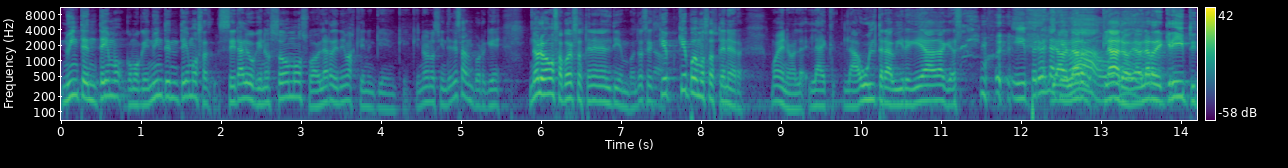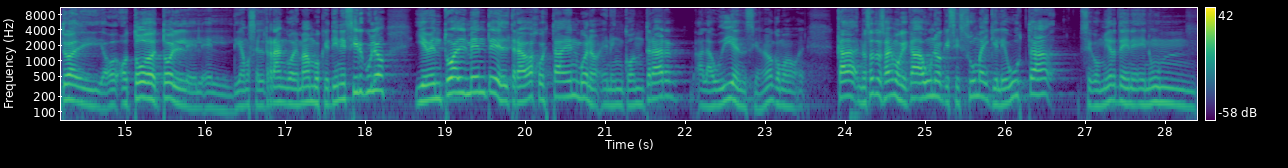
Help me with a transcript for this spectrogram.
no intentemos, como que no intentemos hacer algo que no somos o hablar de temas que, que- que- que no nos interesan porque no lo vamos a poder sostener en el tiempo. Entonces, No. ¿qué, qué podemos sostener? Bueno, la, la- la ultra virgueada que hacemos de, Y, pero es la de que hablar, va, claro, boludo. de hablar de cripto y todo, y- o, o todo, todo el, el- el, digamos, el rango de mambos que tiene Círculo, y eventualmente el trabajo está en, bueno, en encontrar a la audiencia, ¿no? Como cada, nosotros sabemos que cada uno que se suma y que le gusta se convierte en, en un,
